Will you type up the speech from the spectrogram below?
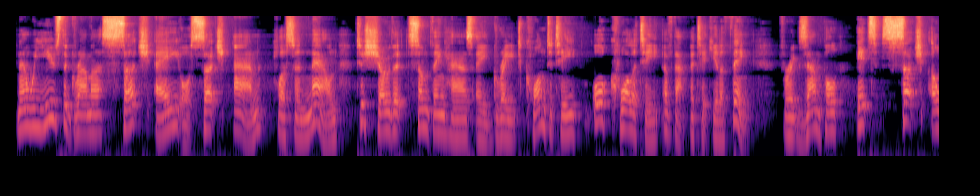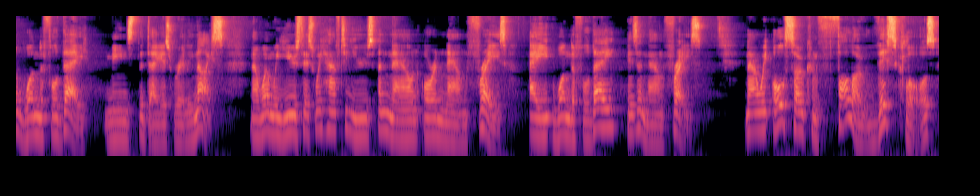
Now we use the grammar such a or such an plus a noun to show that something has a great quantity or quality of that particular thing. For example, it's such a wonderful day means the day is really nice. Now, when we use this, we have to use a noun or a noun phrase. A wonderful day is a noun phrase. Now, we also can follow this clause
